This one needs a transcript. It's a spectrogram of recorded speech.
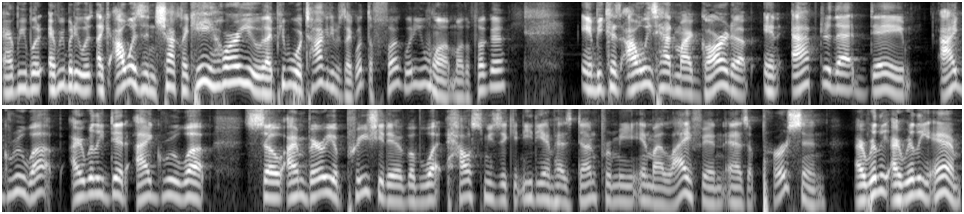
Everybody, everybody was like, I was in shock. Like, hey, how are you? Like, people were talking to me. Was like, what the fuck? What do you want, motherfucker? And because I always had my guard up. And after that day, I grew up. I really did. I grew up. So I'm very appreciative of what house music and EDM has done for me in my life and as a person. I really, I really am.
